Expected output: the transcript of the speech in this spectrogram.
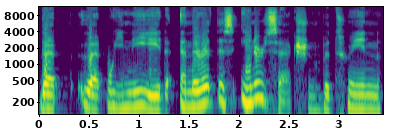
that, that we need, and they're at this intersection between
